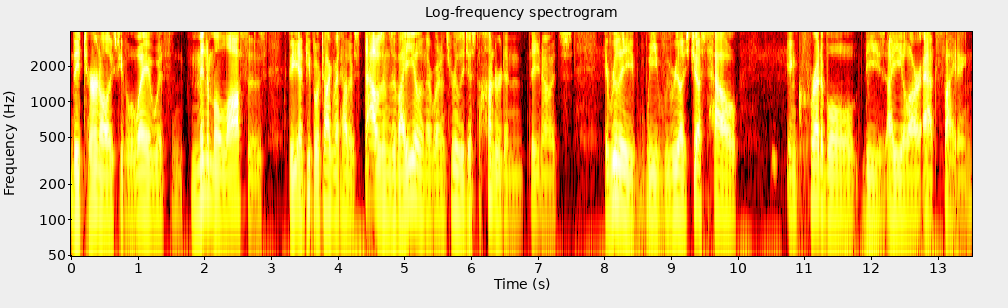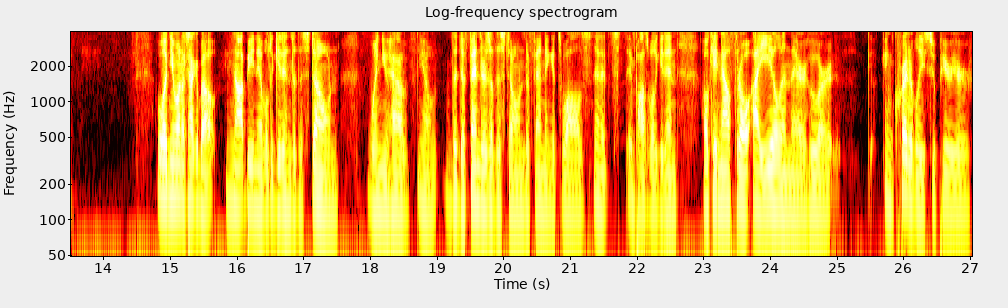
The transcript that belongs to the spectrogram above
they turn all these people away with minimal losses. And people are talking about how there's thousands of Aiel in there when it's really just a hundred, and you know it's it really we we realize just how incredible these Aiel are at fighting. Well, and you want to talk about not being able to get into the stone when you have, you know, the defenders of the stone defending its walls and it's impossible to get in. Okay, now throw Aiel in there who are incredibly superior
